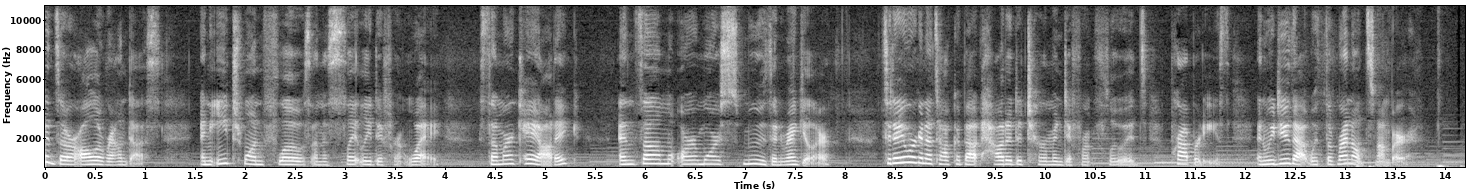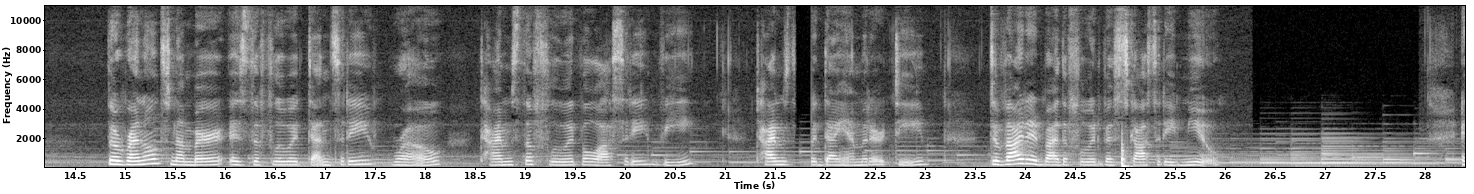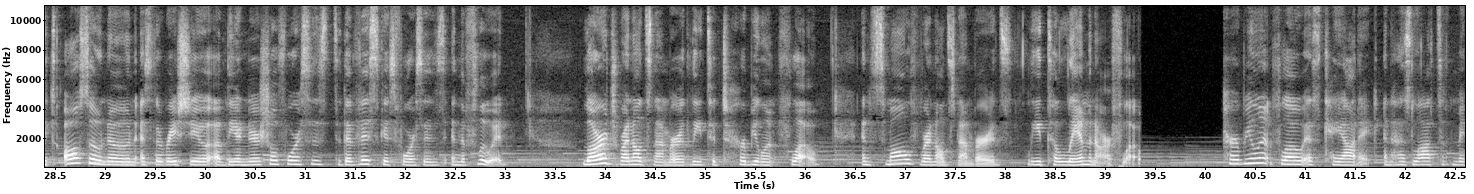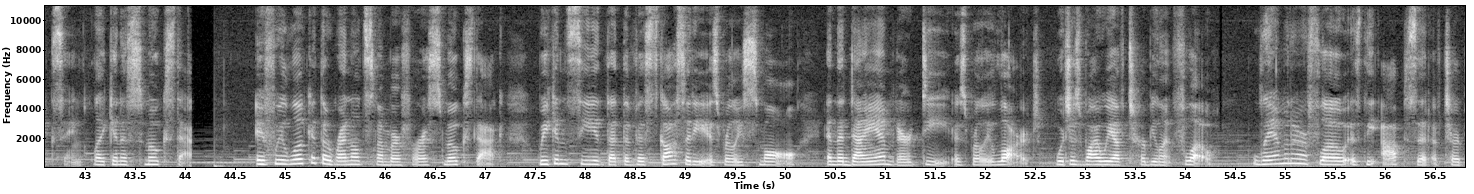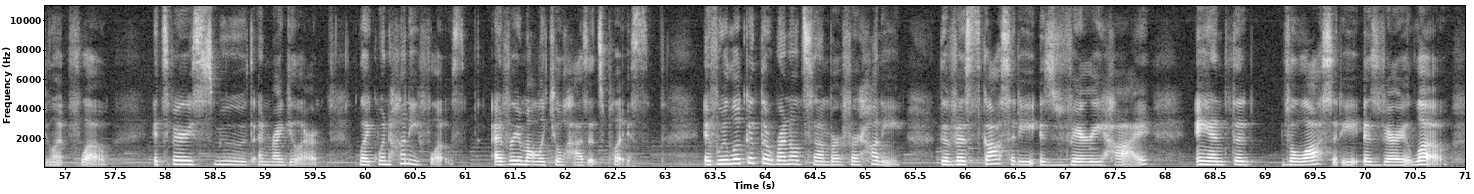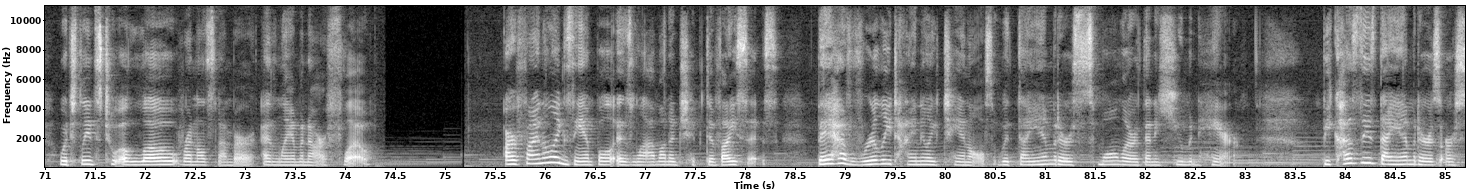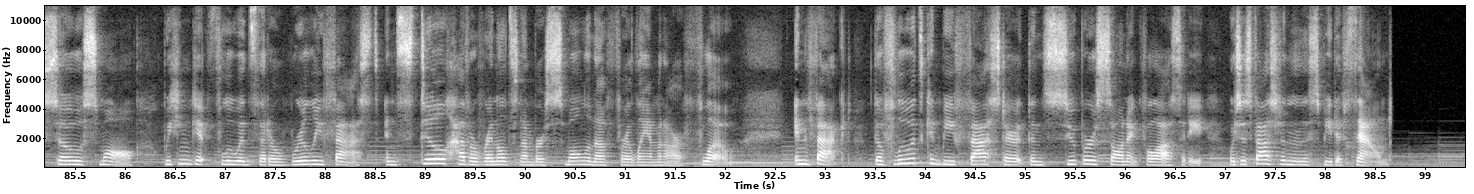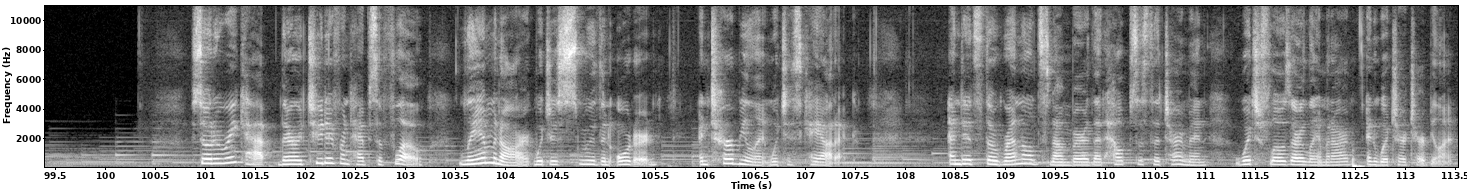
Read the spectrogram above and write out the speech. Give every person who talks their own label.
Speaker 1: Fluids are all around us, and each one flows in a slightly different way. Some are chaotic, and some are more smooth and regular. Today we're going to talk about how to determine different fluids' properties, and we do that with the Reynolds number. The Reynolds number is the fluid density, rho, times the fluid velocity, v, times the diameter, d, divided by the fluid viscosity, mu. It's also known as the ratio of the inertial forces to the viscous forces in the fluid. Large Reynolds numbers lead to turbulent flow, and small Reynolds numbers lead to laminar flow. Turbulent flow is chaotic and has lots of mixing, like in a smokestack. If we look at the Reynolds number for a smokestack, we can see that the viscosity is really small and the diameter d is really large, which is why we have turbulent flow. Laminar flow is the opposite of turbulent flow. It's very smooth and regular, like when honey flows. Every molecule has its place. If we look at the Reynolds number for honey, the viscosity is very high and the velocity is very low, which leads to a low Reynolds number and laminar flow. Our final example is lab-on-a-chip devices. They have really tiny channels with diameters smaller than a human hair. Because these diameters are so small, we can get fluids that are really fast and still have a Reynolds number small enough for laminar flow. In fact, the fluids can be faster than supersonic velocity, which is faster than the speed of sound. So to recap, there are two different types of flow, laminar, which is smooth and ordered, and turbulent, which is chaotic. And it's the Reynolds number that helps us determine which flows are laminar and which are turbulent.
